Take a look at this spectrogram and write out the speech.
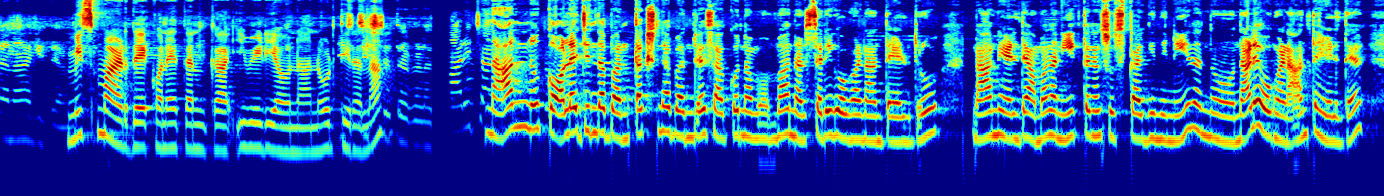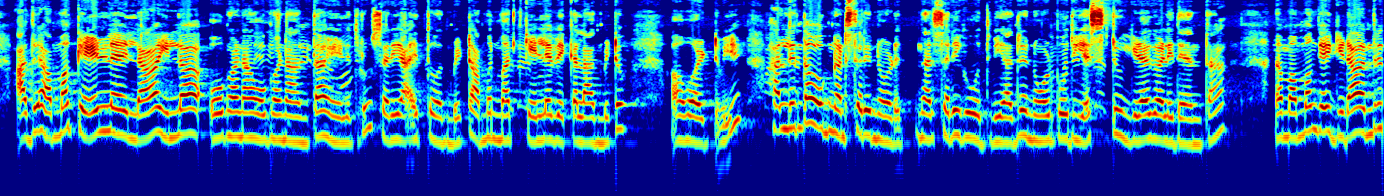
ಚೆನ್ನಾಗಿದೆ. ಮಿಸ್ ಮಾಡಿದೆ ಕೊನೆ ತನಕ ಈ ವಿಡಿಯೋನ ನೋಡ್ತೀರಲ್ಲ? ನಾನು ಕಾಲೇಜಿಂದ ಬಂದ ತಕ್ಷಣ ಬಂದರೆ ಸಾಕು ನಮ್ಮಮ್ಮ ನರ್ಸರಿಗೆ ಹೋಗೋಣ ಅಂತ ಹೇಳಿದ್ರು. ನಾನು ಹೇಳಿದೆ ಅಮ್ಮ ನಾನು ಈಗ ತಾನೇ ಸುಸ್ತಾಗಿದ್ದೀನಿ ನಾನು ನಾಳೆ ಹೋಗೋಣ ಅಂತ ಹೇಳಿದೆ. ಆದರೆ ಅಮ್ಮ ಕೇಳಲೇ ಇಲ್ಲ ಇಲ್ಲ ಹೋಗೋಣ ಹೋಗೋಣ ಅಂತ ಹೇಳಿದ್ರು. ಸರಿ ಆಯಿತು ಅಂದ್ಬಿಟ್ಟು ಅಮ್ಮನ ಮತ್ತೆ ಕೇಳಲೇಬೇಕಲ್ಲ ಅಂದ್ಬಿಟ್ಟು ಹೊರಟ್ವಿ. ಅಲ್ಲಿಂದ ಹೋಗಿ ನರ್ಸರಿ ನೋಡಿ ನರ್ಸರಿಗೆ ಹೋದ್ವಿ. ಆದರೆ ನೋಡ್ಬೋದು ಎಷ್ಟು ಗಿಡಗಳಿದೆ ಅಂತ. ನಮ್ಮ ಅಮ್ಮಂಗೆ ಗಿಡ ಅಂದರೆ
